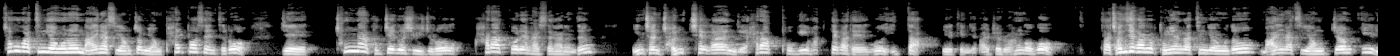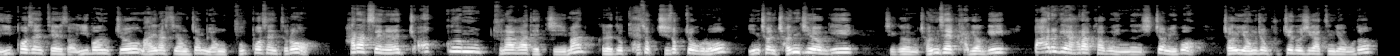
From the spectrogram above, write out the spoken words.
서구 같은 경우는 마이너스 0.08%로 이제 청라 국제도시 위주로 하락 거래 발생하는 등 인천 전체가 이제 하락폭이 확대가 되고 있다. 이렇게 이제 발표를 한 거고 자 전세 가격 동향 같은 경우도 마이너스 0.12%에서 이번 주 마이너스 0.09%로 하락세는 조금 둔화가 됐지만 그래도 계속 지속적으로 인천 전 지역이 지금 전세 가격이 빠르게 하락하고 있는 시점이고 저희 영종 국제도시 같은 경우도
